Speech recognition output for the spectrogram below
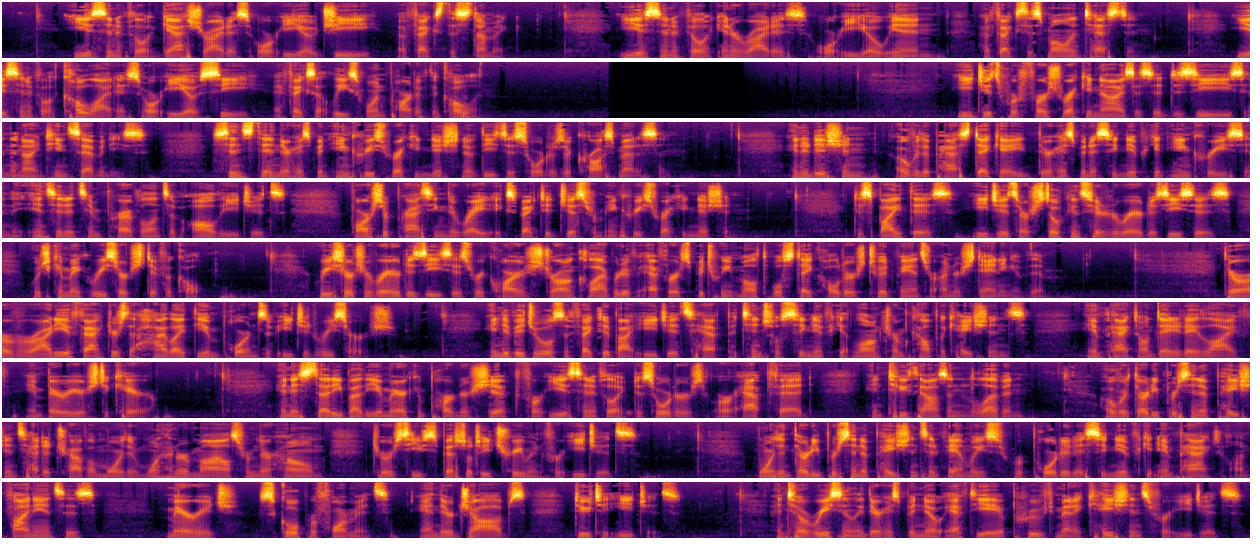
Eosinophilic gastritis, or EOG, affects the stomach. Eosinophilic enteritis, or EON, affects the small intestine. Eosinophilic colitis, or EOC, affects at least one part of the colon. EGIDs were first recognized as a disease in the 1970s. Since then, there has been increased recognition of these disorders across medicine. In addition, over the past decade, there has been a significant increase in the incidence and prevalence of all EGIDs, far surpassing the rate expected just from increased recognition. Despite this, EGIDs are still considered rare diseases, which can make research difficult. Research of rare diseases requires strong collaborative efforts between multiple stakeholders to advance our understanding of them. There are a variety of factors that highlight the importance of EGID research. Individuals affected by EGIDs have potential significant long-term complications, impact on day-to-day life, and barriers to care. In a study by the American Partnership for Eosinophilic Disorders, or APFED, in 2011, over 30% of patients had to travel more than 100 miles from their home to receive specialty treatment for EGIDs. More than 30% of patients and families reported a significant impact on finances, marriage, school performance, and their jobs due to EGIDs. Until recently, there has been no FDA approved medications for EGIDs.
